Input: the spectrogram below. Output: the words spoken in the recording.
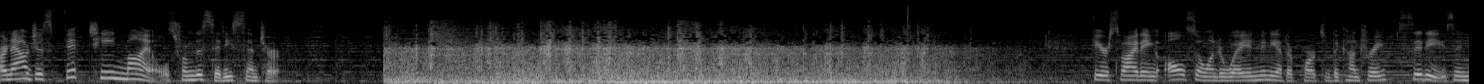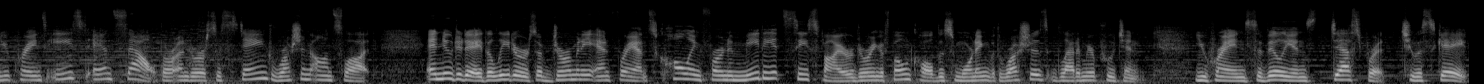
are now just 15 miles from the city center. Fierce fighting also underway in many other parts of the country. Cities in Ukraine's east and south are under a sustained Russian onslaught. And new today, the leaders of Germany and France calling for an immediate ceasefire during a phone call this morning with Russia's Vladimir Putin. Ukraine's civilians desperate to escape.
